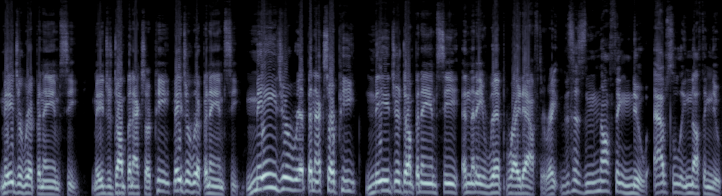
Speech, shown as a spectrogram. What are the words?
major rip in AMC. Major dump in XRP, major rip in AMC. Major rip in XRP, major dump in AMC, and then a rip right after, right? This is nothing new. Absolutely nothing new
